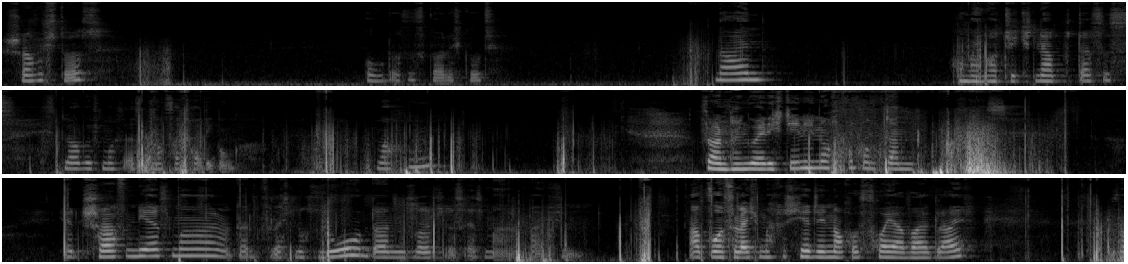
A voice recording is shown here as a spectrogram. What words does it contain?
Schaffe ich das? Oh, das ist gar nicht gut. Nein. Oh mein Gott, wie knapp. Das ist. Ich glaube, ich muss erstmal Verteidigung machen. So, und dann werde ich den hier noch ab und dann Jetzt schaffen die erstmal und dann vielleicht noch so und dann sollte das erstmal reichen. Obwohl, vielleicht mache ich hier den noch auf Feuerwahl gleich. So,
